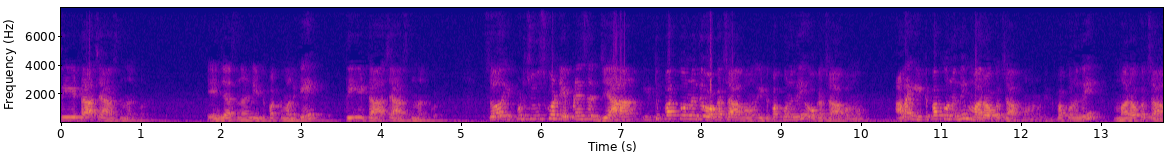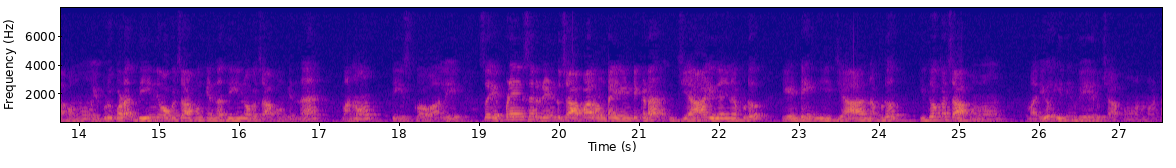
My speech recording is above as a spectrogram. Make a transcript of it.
తీటా చేస్తుంది అనుకోండి ఏం చేస్తుందండి? ఇటుపక్క మనకి తీటా చేస్తుంది అనుకోండి సో ఇప్పుడు చూసుకోండి ఎప్పుడైనా జియా జ్యా ఇటుపక్క ఉన్నది ఒక చాపం ఇటుపక్క ఉన్నది ఒక చాపము అలాగే ఇటుపక్క ఉన్నది మరొక చాపం అనమాట మరొక చాపము. ఇప్పుడు కూడా దీన్ని ఒక చాపం కింద దీన్ని ఒక చాపం కింద మనం తీసుకోవాలి. సో ఎప్పుడైనా సరే రెండు చాపాలు ఉంటాయి. ఏంటి ఇక్కడ? జా ఇది అయినప్పుడు ఏంటి? ఈ జా అన్నప్పుడు ఇదొక చాపము మరియు ఇది వేరు చాపం అనమాట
